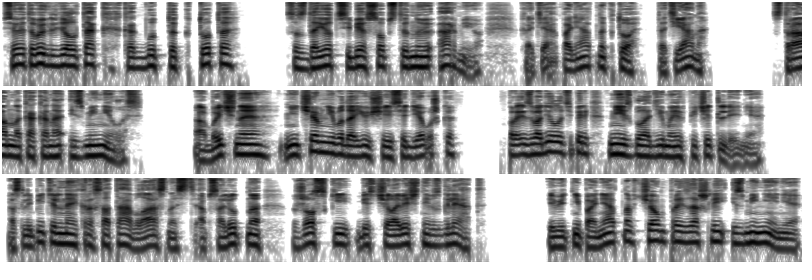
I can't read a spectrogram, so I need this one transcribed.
Все это выглядело так, как будто кто-то создает себе собственную армию, хотя понятно кто — Татьяна. Странно, как она изменилась. Обычная, ничем не выдающаяся девушка производила теперь неизгладимое впечатление. Ослепительная красота, властность, абсолютно жесткий, бесчеловечный взгляд. И ведь непонятно, в чем произошли изменения.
